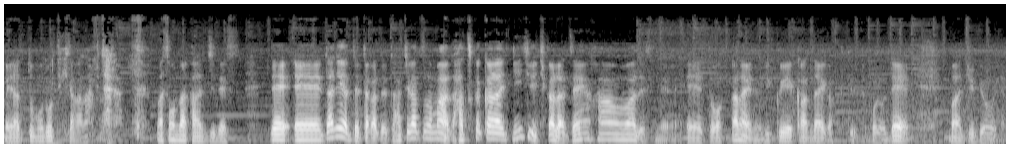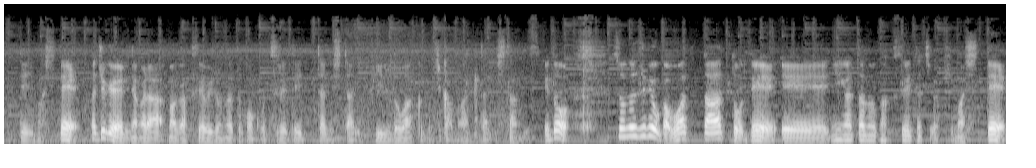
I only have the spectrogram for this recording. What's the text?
ま、やっと戻ってきたかな、みたいな。まあ、そんな感じです。で、えー、何やってたかというと、8月のまあ20日から21から前半はですね、えっ、ー、と、稚内の陸営館大学というところで、まあ授業をやっていまして、まあ、授業をやりながら、まあ学生をいろんなところこう連れて行ったりしたり、フィールドワークの時間もあったりしたんですけど、その授業が終わった後で、えー、新潟の学生たちが来まして、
